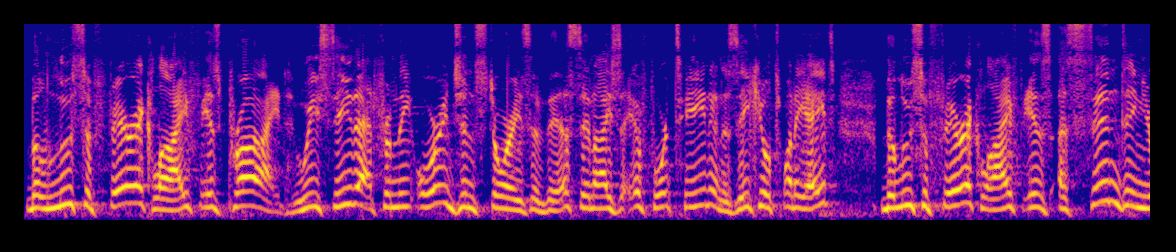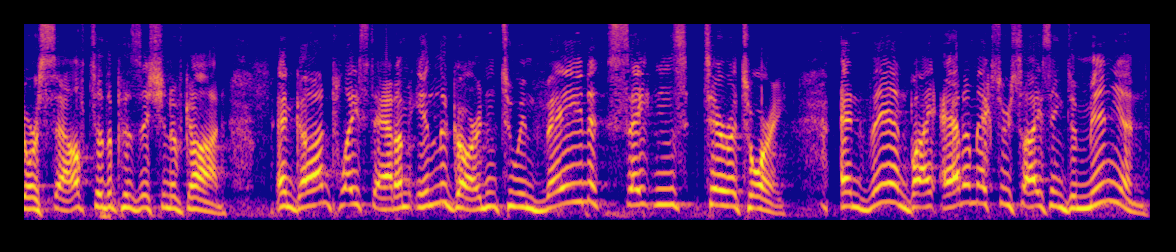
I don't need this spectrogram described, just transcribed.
The Luciferic life is pride. We see that from the origin stories of this in Isaiah 14 and Ezekiel 28. The Luciferic life is ascending yourself to the position of God. And God placed Adam in the garden to invade Satan's territory. And then by Adam exercising dominion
